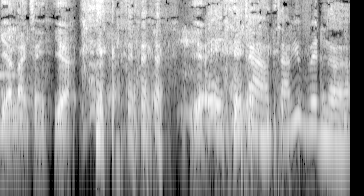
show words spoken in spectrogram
Yeah, I'm 19. Yeah. yeah. Hey, hey, Tom, Tom, you've written a,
